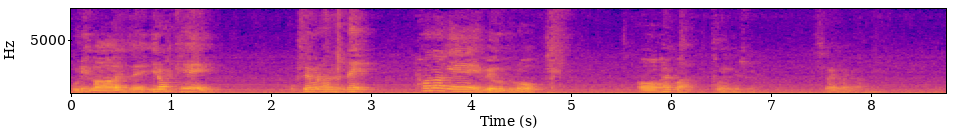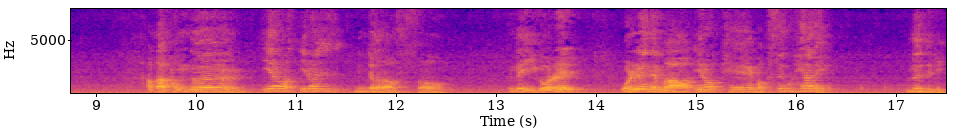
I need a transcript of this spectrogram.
우리가 이제 이렇게 복습을 하는데 편하게 외우도록 어, 할 거야. 더 연구해주면. 시간이 많이 나네. 아까 방금 이런, 이런 문제가 나왔었어. 근데 이거를 원래는 막 이렇게 막 쓰고 해야 돼. 너네들이.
